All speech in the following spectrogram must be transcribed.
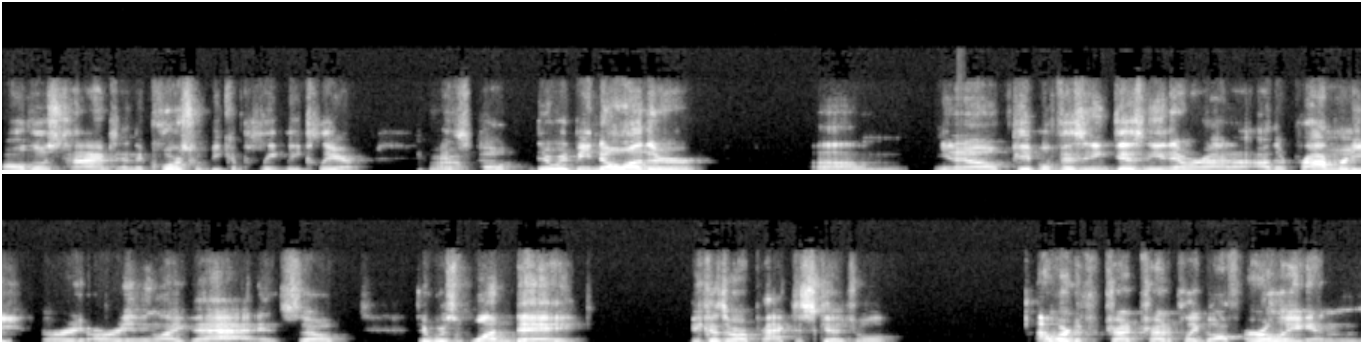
all those times and the course would be completely clear. Wow. And so there would be no other, um, you know, people visiting Disney that were on other properties mm-hmm. or, or anything like that. And so there was one day because of our practice schedule, I wanted to try, to try to play golf early and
